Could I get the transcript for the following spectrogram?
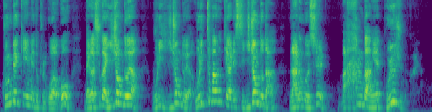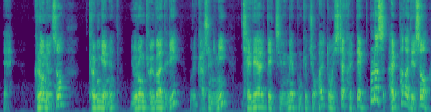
군배 게임에도 불구하고 내가 수가 이 정도야, 우리 이 정도야, 우리 트바루티아리스 이 정도다 라는 것을 만방에 보여주는 거예요. 예. 그러면서 결국에는 이런 결과들이 우리 가수님이 제대할 때쯤에 본격적 활동을 시작할 때 플러스 알파가 돼서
